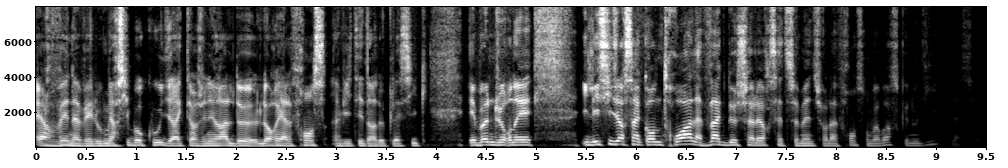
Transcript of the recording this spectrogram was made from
Hervé Navelou, merci beaucoup, directeur général de L'Oréal France, invité de Radio Classique. Et bonne journée. Il est 6h53, la vague de chaleur cette semaine sur la France. On va voir ce que nous dit la science.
